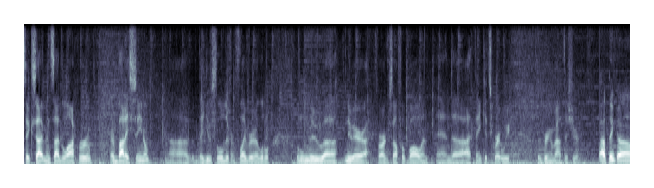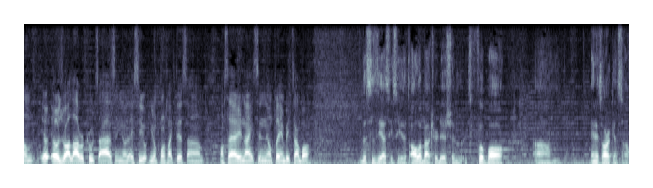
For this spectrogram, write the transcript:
the excitement inside the locker room. Everybody's seen them. Uh, they give us a little different flavor, a little, little new, uh, new era for Arkansas football, and, and uh, I think it's great we, we bring them out this year. I think um, it, will draw a lot of recruits' eyes. And, you know, they see uniforms like this um, on Saturday nights and um, playing big time ball. This is the SEC. It's all about tradition. It's football, um, and it's Arkansas.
